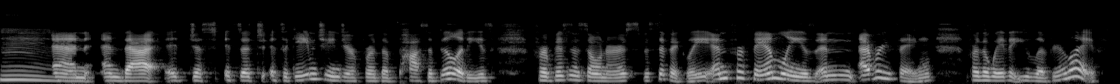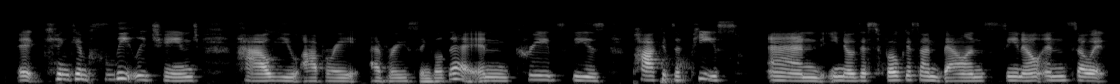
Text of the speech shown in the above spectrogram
Mm. and and that it just it's a it's a game changer for the possibilities for business owners specifically and for families and everything for the way that you live your life it can completely change how you operate every single day and creates these pockets of peace and you know this focus on balance you know and so it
